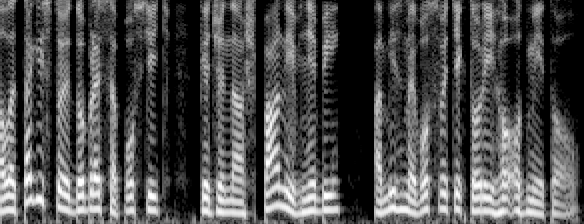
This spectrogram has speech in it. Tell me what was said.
ale takisto je dobre sa postiť, keďže náš pán je v nebi a my sme vo svete, ktorý ho odmietol.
